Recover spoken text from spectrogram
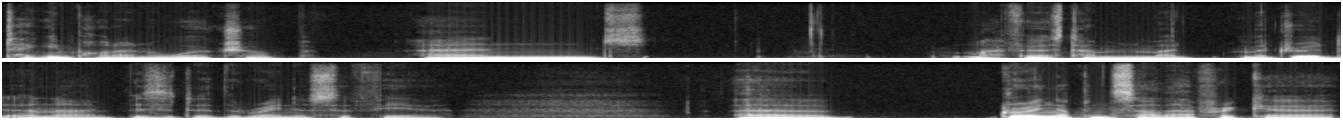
taking part in a workshop, and my first time in Mad- Madrid, and I visited the Reina Sofia. Uh, growing up in South Africa,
